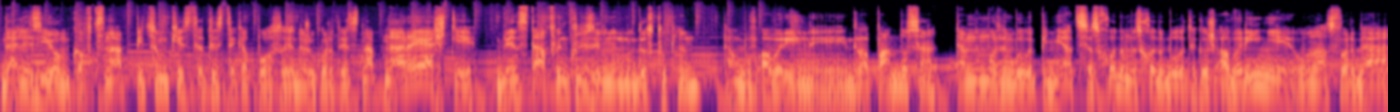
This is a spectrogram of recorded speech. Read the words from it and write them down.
Далі зйомка в ЦНАП, підсумки, статистика послуги. Дуже крутий ЦНАП. Нарешті він став інклюзивним і доступним. Там був аварійний два пандуса. Там не можна було піднятися сходами. Сходи були також аварійні. У нас верда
